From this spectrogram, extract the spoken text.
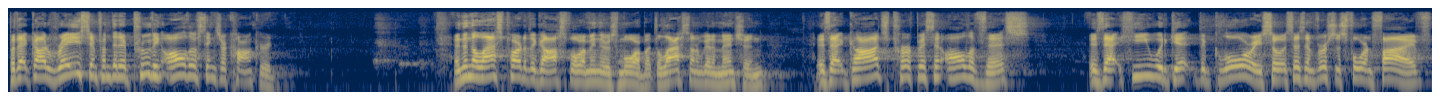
but that God raised him from the dead, proving all those things are conquered. And then the last part of the gospel, I mean, there's more, but the last one I'm going to mention is that God's purpose in all of this is that he would get the glory. So it says in verses 4 and 5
